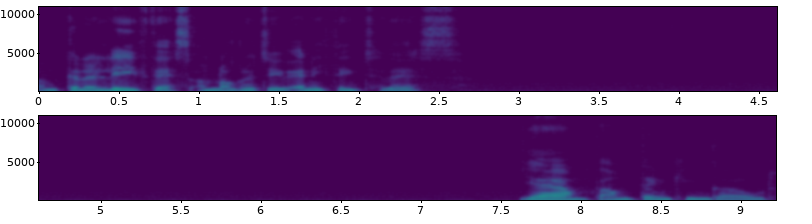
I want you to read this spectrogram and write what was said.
I'm going to leave this. I'm not going to do anything to this. Yeah, I'm, I'm thinking gold.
